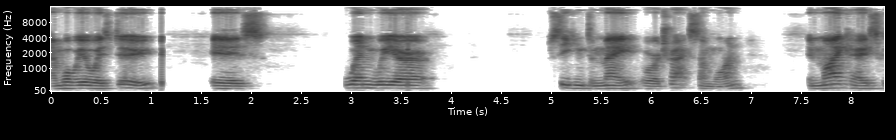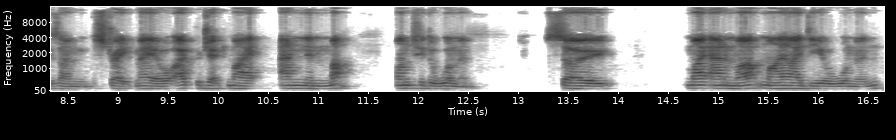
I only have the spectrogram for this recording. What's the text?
And what we always do is when we are seeking to mate or attract someone, in my case, because I'm a straight male, I project my anima onto the woman. So my anima, my ideal woman,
